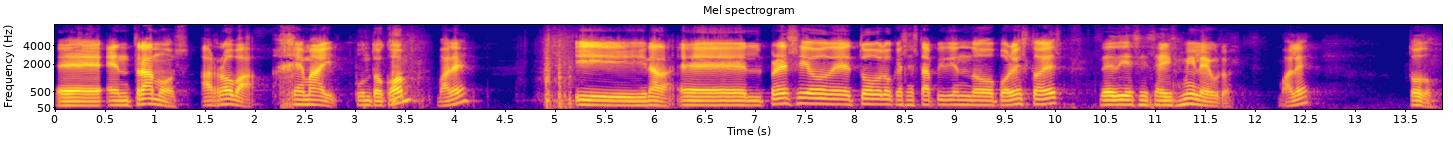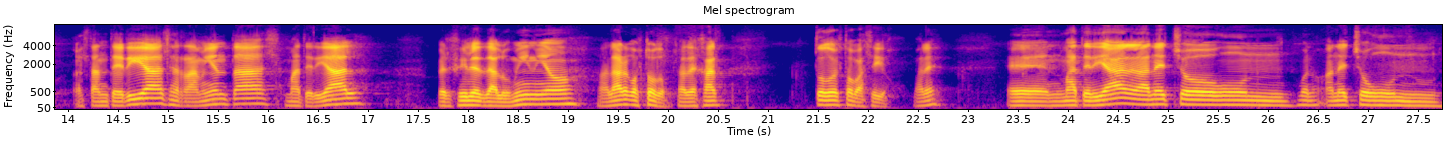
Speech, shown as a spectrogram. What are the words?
Eh, entramos arroba gmail.com, ¿vale? Y nada, el precio de todo lo que se está pidiendo por esto es de 16.000 euros, ¿vale? Todo. Estanterías, herramientas, material, perfiles de aluminio, alargos, todo. O sea, dejar todo esto vacío, ¿vale? En material han hecho un, bueno, han hecho un,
